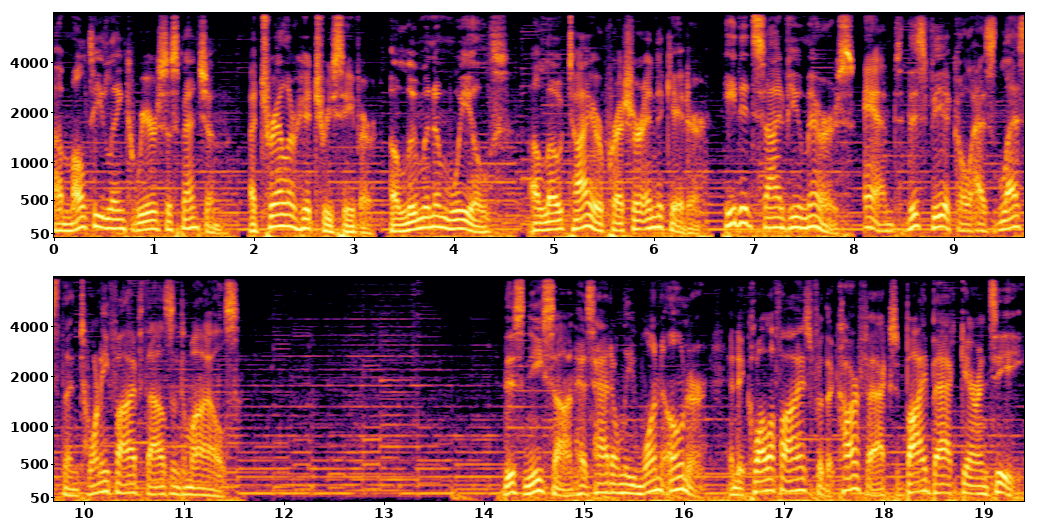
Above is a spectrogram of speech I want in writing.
a multi-link rear suspension, a trailer hitch receiver, aluminum wheels, a low tire pressure indicator, heated side view mirrors, and this vehicle has less than 25,000 miles. This Nissan has had only one owner and it qualifies for the Carfax buyback guarantee.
